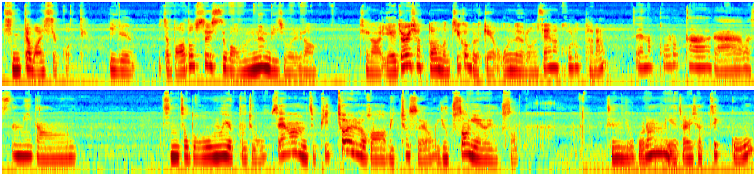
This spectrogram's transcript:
진짜 맛있을 것 같아요. 이게 진짜 맛없을 수가 없는 비주얼이라 제가 예절샷도 한번 찍어볼게요. 오늘 온 세나 코르타랑 세나 코르타가 왔습니다. 진짜 너무 예쁘죠? 세나는 진짜 피처일러가 미쳤어요. 육성이에요, 육성. 아무튼 요거랑 예절샷 찍고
